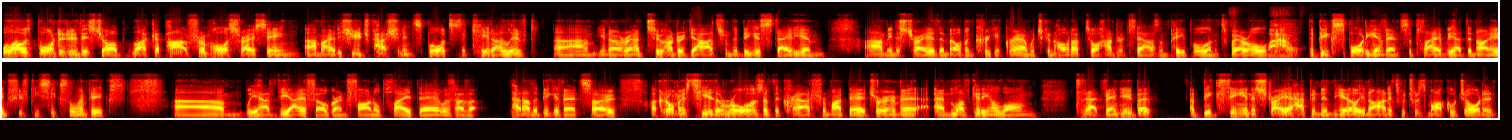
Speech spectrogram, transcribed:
Well, I was born to do this job. Like, apart from horse racing, um, I had a huge passion in sports as a kid. I lived, um, you know, around 200 yards from the biggest stadium um, in Australia, the Melbourne Cricket Ground, which can hold up to 100,000 people, and it's where all wow. the big sporting events are played. We had the 1956 Olympics. Um, we have the AFL Grand Final played there. We've have had other big events, so I could almost hear the roars of the crowd from my bedroom, and, and love getting along to that venue. But a big thing in Australia happened in the early 90s, which was Michael Jordan.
